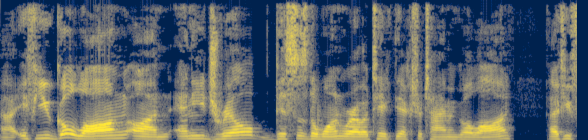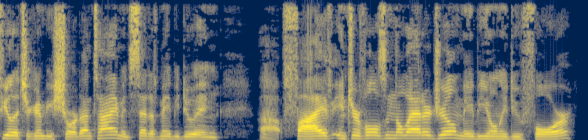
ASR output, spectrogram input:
Uh, if you go long on any drill, this is the one where I would take the extra time and go long. Uh, if you feel that you're going to be short on time, instead of maybe doing uh, five intervals in the ladder drill, maybe you only do four.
